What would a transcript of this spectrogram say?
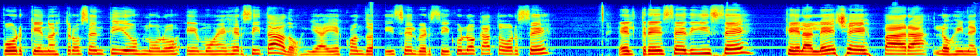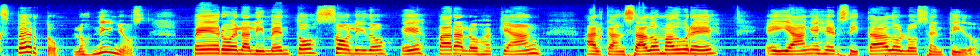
porque nuestros sentidos no los hemos ejercitado. Y ahí es cuando dice el versículo 14, el 13 dice que la leche es para los inexpertos, los niños, pero el alimento sólido es para los que han alcanzado madurez y han ejercitado los sentidos.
